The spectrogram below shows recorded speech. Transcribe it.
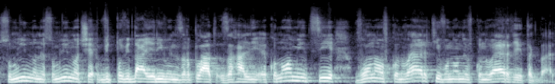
сумлінно, не сумлінно, чи відповідає рівень зарплат загальній економіці, воно в конверті, воно не в конверті і так далі.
